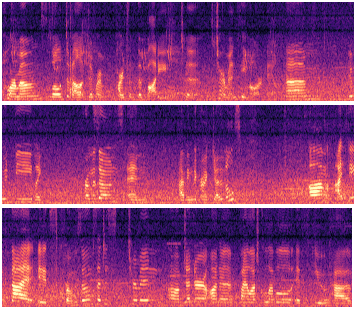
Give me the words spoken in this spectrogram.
hormones will develop different parts of the body to determine female or male. Um, it would be like chromosomes and having the correct genitals. Um, I think that it's chromosomes that determine um, gender on a biological level if you have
